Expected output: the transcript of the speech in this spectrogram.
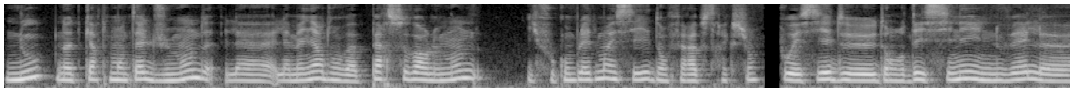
nous, notre carte mentale du monde, la, manière dont on va percevoir le monde, il faut complètement essayer d'en faire abstraction pour essayer d'en dessiner une nouvelle euh,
